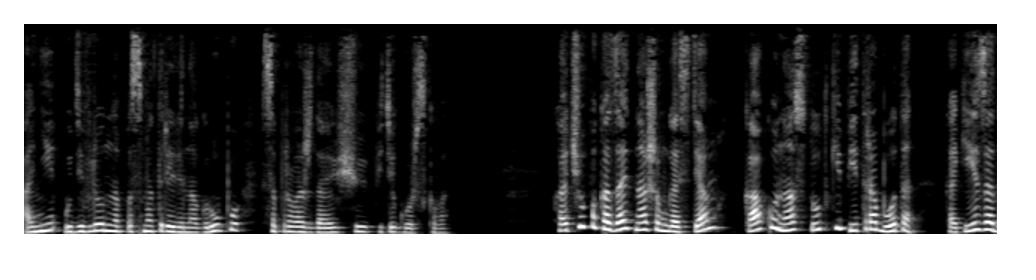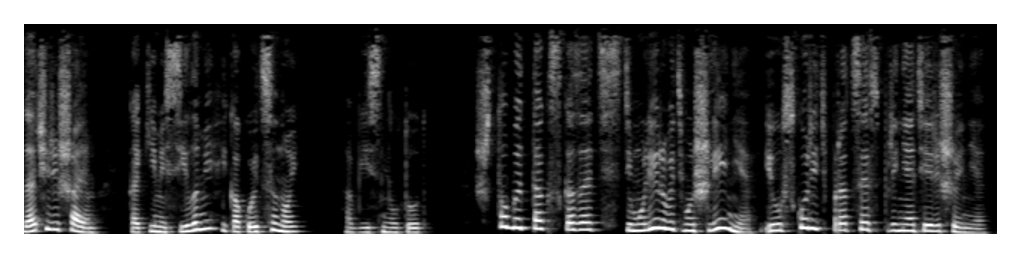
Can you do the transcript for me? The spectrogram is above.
Они удивленно посмотрели на группу, сопровождающую Пятигорского. «Хочу показать нашим гостям, как у нас тут кипит работа, какие задачи решаем какими силами и какой ценой», — объяснил тот. «Чтобы, так сказать, стимулировать мышление и ускорить процесс принятия решения».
